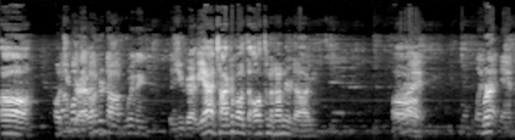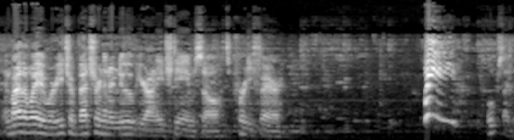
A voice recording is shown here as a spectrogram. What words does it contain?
Oh. Oh, did How you about grab the it? underdog winning? Did you grab it? Yeah, talk about the ultimate underdog. Oh. Alright. We'll play We're, that game. and by the way, we're each a veteran and a noob here on each team, so it's pretty fair. Whee! Oops, I did.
